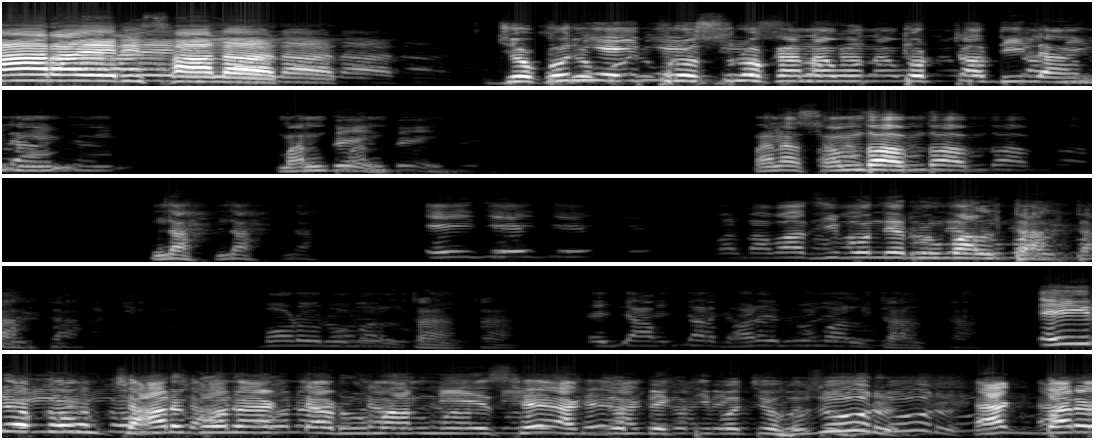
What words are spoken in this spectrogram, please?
নারায়ে রিসালাত। যখনই এই প্রশ্ন কানা উত্তরটা দিলাম মানবে? মানা সম্ভব? না। এই যে আমার বাবা জীবনের রুমালটা বড় রুমালটা এই যে আপনার ঘাড়ের রুমালটা এই রকম চার গোনা একটা রুমাল নিয়ে এসে একজন ব্যক্তি বলছে হুজুর একবারে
